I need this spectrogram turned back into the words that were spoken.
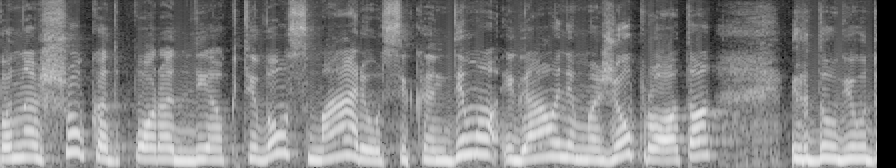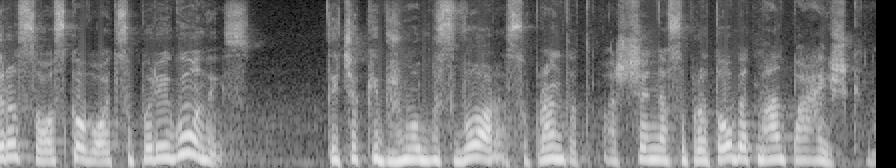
Panašu, kad po radioaktyvaus Mariaus įkandimo įgauni mažiau proto ir daugiau drąsos kovoti su pareigūnais. Tai čia kaip žmogus voras, suprantat? Aš čia nesupratau, bet man paaiškino.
